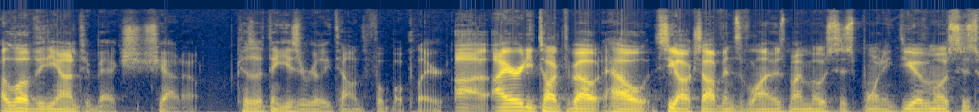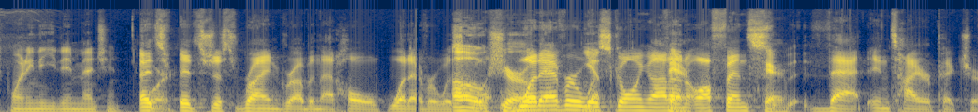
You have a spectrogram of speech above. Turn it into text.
I love the Deonte Banks shout out because I think he's a really talented football player. Uh, I already talked about how Seahawks offensive line was my most disappointing. Do you have a most disappointing that you didn't mention? It's Or- it's just Ryan Grubb and that whole whatever was Oh, go- sure, okay. whatever Yep. was going on Fair. on offense Fair. that entire picture.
